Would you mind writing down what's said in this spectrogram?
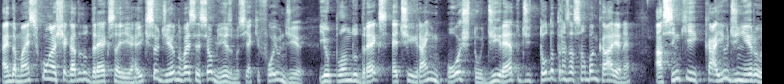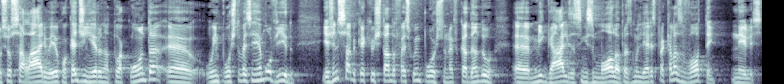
Ainda mais com a chegada do Drex aí. Aí que seu dinheiro não vai ser seu mesmo, se é que foi um dia. E o plano do Drex é tirar imposto direto de toda transação bancária, né? Assim que cair o dinheiro, o seu salário, aí, qualquer dinheiro na tua conta, é, o imposto vai ser removido. E a gente sabe o que, é que o Estado faz com o imposto, né? Fica dando é, migalhas, assim, esmola para as mulheres para que elas votem neles.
